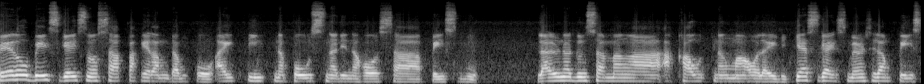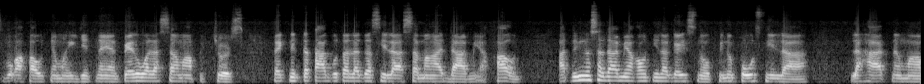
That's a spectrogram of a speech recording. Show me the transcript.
pero based guys no sa pakiramdam ko, I think na post na din ako sa Facebook. Lalo na dun sa mga account ng mga Ola agent. Yes guys, meron silang Facebook account ng mga agent na yan, pero wala sa mga pictures. Like nagtatago talaga sila sa mga dami account. At dun sa dami account nila guys no, pinopost nila lahat ng mga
